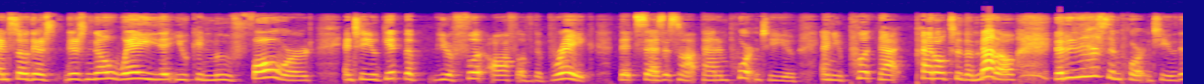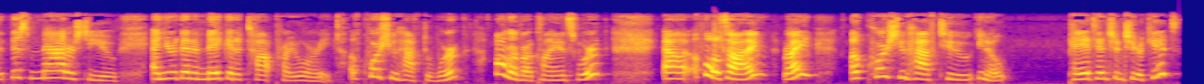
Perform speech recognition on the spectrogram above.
And so there's there's no way that you can move forward until you get the your foot off of the brake that says it's not that important to you. And you put that pedal to the metal that it is important to you, that this matters to you, and you're going to make it a top priority. Of course you have to work. All of our clients work uh, full time, right? Of course you have to, you know, pay attention to your kids.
